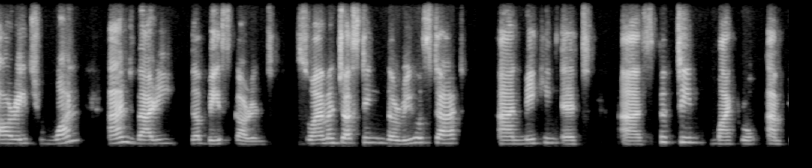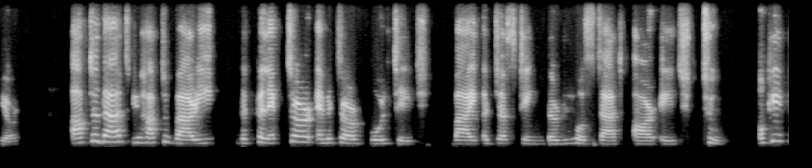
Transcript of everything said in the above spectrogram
RH1 and vary the base current. So I'm adjusting the rheostat and making it as 15 microampere. After that, you have to vary the collector emitter voltage by adjusting the rheostat RH2. Okay,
